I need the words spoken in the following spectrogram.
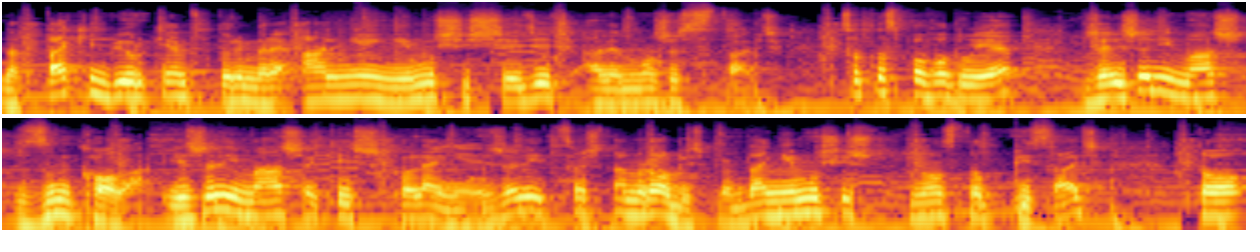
nad takim biurkiem, w którym realnie nie musisz siedzieć, ale możesz stać. Co to spowoduje? Że jeżeli masz Zoom calla, jeżeli masz jakieś szkolenie, jeżeli coś tam robisz, prawda, nie musisz non-stop pisać, to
